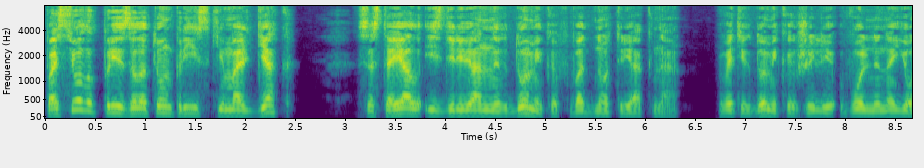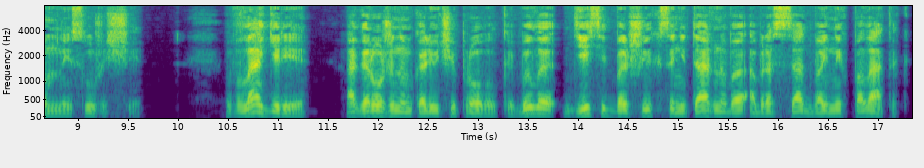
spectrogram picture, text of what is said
Поселок при Золотом прииске Мальдяк состоял из деревянных домиков в одно-три окна. В этих домиках жили вольно-наемные служащие. В лагере, огороженном колючей проволокой, было 10 больших санитарного образца двойных палаток,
